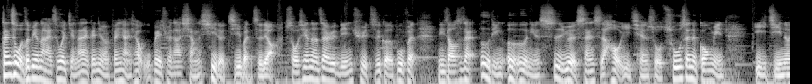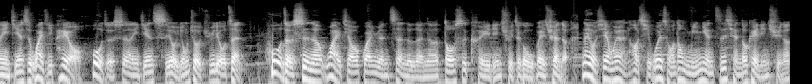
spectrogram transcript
但是我这边呢，还是会简单的跟你们分享一下五倍券它详细的基本资料。首先呢，在于领取资格的部分，你只要是在二零二二年四月三十号以前所出生的公民，以及呢，你今天是外籍配偶，或者是呢，你今天持有永久居留证。或者是呢，外交官员证的人呢，都是可以领取这个五倍券的。那有些人会很好奇，为什么到明年之前都可以领取呢？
